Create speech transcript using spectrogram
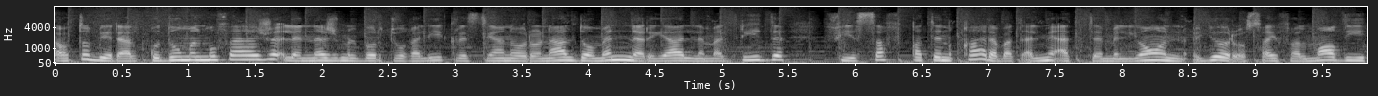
اعتبر القدوم المفاجئ للنجم البرتغالي كريستيانو رونالدو من ريال مدريد في صفقة قاربت المئة مليون يورو الصيف الماضي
